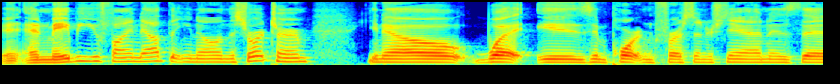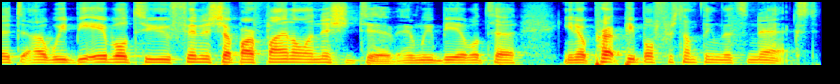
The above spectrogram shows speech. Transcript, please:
And maybe you find out that, you know, in the short term, you know, what is important for us to understand is that uh, we'd be able to finish up our final initiative and we'd be able to, you know, prep people for something that's next.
